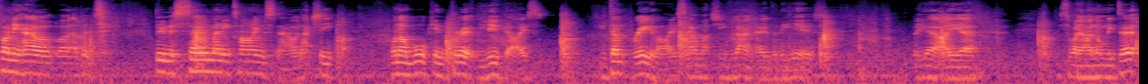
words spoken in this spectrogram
Funny how like I've been doing this so many times now and actually when I'm walking through it with you guys, you don't realise how much you've learned over the years. But yeah, I, uh, that's the way I normally do it.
